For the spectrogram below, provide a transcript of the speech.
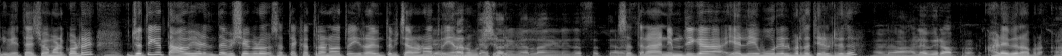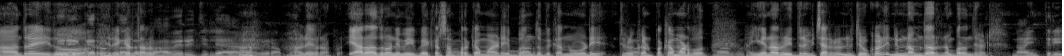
ನೀವು ಯಥೇಚ್ಛವಾಗಿ ಮಾಡ್ಕೊಳ್ರಿ. ಜೊತೆಗೆ ತಾವು ಹೇಳಿದಂಥ ವಿಷಯಗಳು ಸತ್ಯ ಕತ್ರನೋ ಅಥವಾ ಇರೋಂಥ ವಿಚಾರನೋ ಅಥವಾ ಇವೆಲ್ಲ ಹೇಳಿದ್ರೆ ಸತ್ಯ ಸತ್ಯನಾ? ನಿಮ್ದೀಗ ಎಲ್ಲಿ ಊರು ಎಲ್ಲಿ ಬರ್ತೈತಿ ಹೇಳ್ರಿ ಇದು? ಹಳೆ ಹಳೆ ವೀರಾಪುರ. ಹಳೆ ವೀರಾಪುರ. ಆ, ಅಂದ್ರೆ ಇದು ಹಿರೇಕೆರೆ ತಾಲೂಕು. ಹಾವೇರಿ ಜಿಲ್ಲೆ ಹಳೆ ವೀರಾಪುರ. ಹಳೆ ವೀರಾಪುರ. ಯಾರಾದರೂ ನಿಮಗೆ ಬೇಕಾದ್ರೆ ಸಂಪರ್ಕ ಮಾಡಿ ಬಂದು ಬೇಕಾದ್ರೆ ನೋಡಿ ತಿಳ್ಕೊಂಡು ಪಕ್ಕ ಮಾಡ್ಬೋದು. ಏನಾದ್ರು ಇದ್ರೆ ವಿಚಾರಗಳು ನೀವು ತಿಳ್ಕೊಳ್ಳಿ ನಿಮ್ಮ ನಮ್ದು ನಂಬರ್ ಅಂತ ಹೇಳ್ರಿ. Nine three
